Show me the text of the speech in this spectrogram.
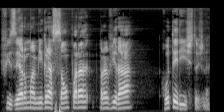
fizeram uma migração para, para virar roteiristas, né?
